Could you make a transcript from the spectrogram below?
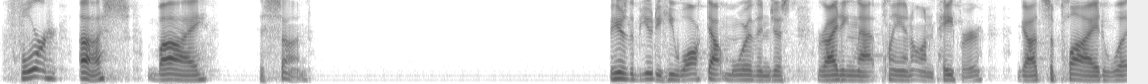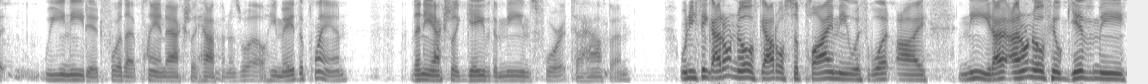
for us by his Son. But here's the beauty He walked out more than just writing that plan on paper. God supplied what we needed for that plan to actually happen as well. He made the plan, then He actually gave the means for it to happen. When you think, I don't know if God will supply me with what I need, I, I don't know if He'll give me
